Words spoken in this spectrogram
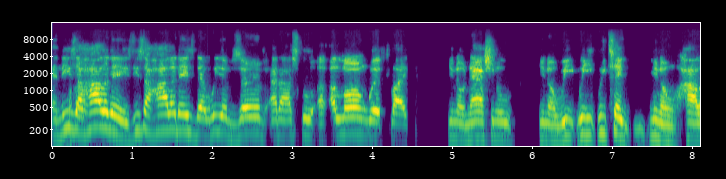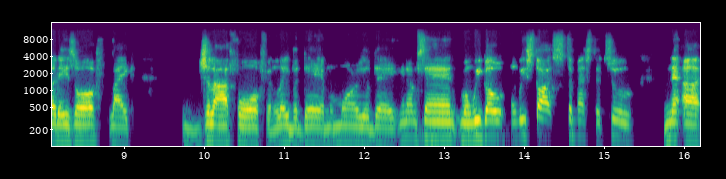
And these are holidays. These are holidays that we observe at our school, uh, along with like, you know, national. You know, we we we take you know holidays off like July Fourth and Labor Day and Memorial Day. You know what I'm saying? When we go, when we start semester two, ne- uh,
